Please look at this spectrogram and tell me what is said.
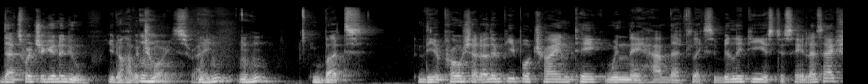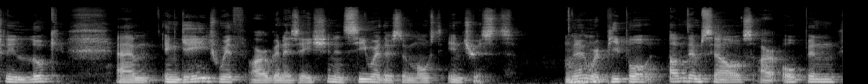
that's what you're going to do. You don't have a mm-hmm. choice, right? Mm-hmm. Mm-hmm. But the approach that other people try and take when they have that flexibility is to say, let's actually look, um, engage with our organization and see where there's the most interest. Yeah, where people of themselves are open,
